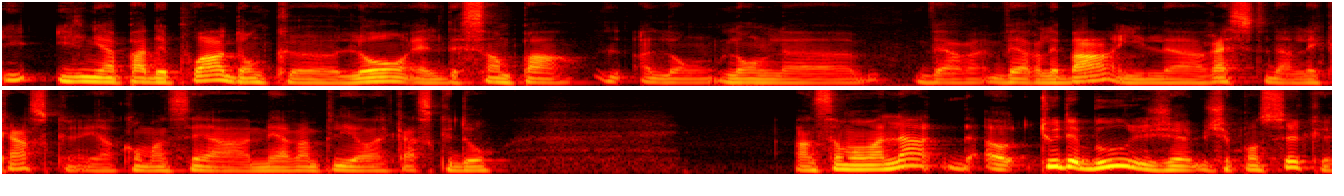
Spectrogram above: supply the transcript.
il n'y a pas de poids, donc euh, l'eau, elle descend pas vers, le bas, il reste dans les casques et a commencé à me remplir le casque d'eau. En ce moment-là, tout début, je, pensais que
